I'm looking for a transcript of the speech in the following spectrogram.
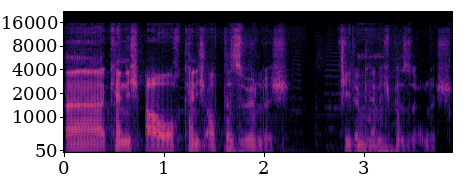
äh, kenne ich auch, kenne ich auch persönlich. Viele Mhm. kenne ich persönlich.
